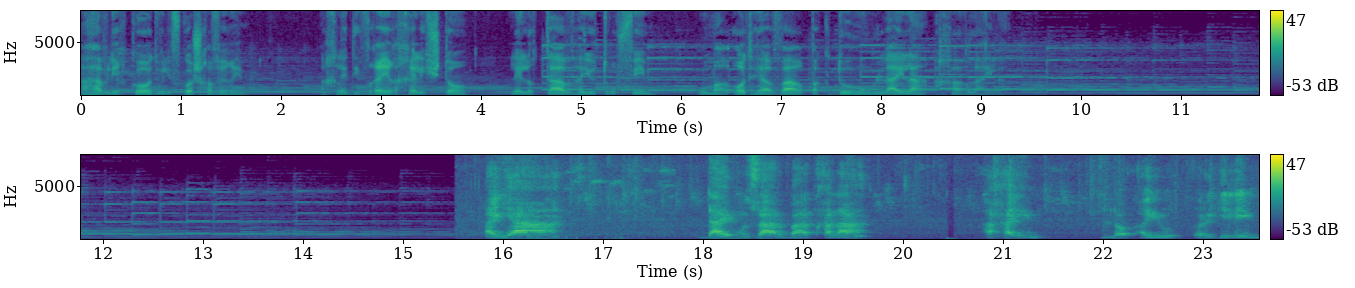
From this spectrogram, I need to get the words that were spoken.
אהב לרקוד ולפגוש חברים. אך לדברי רחל אשתו, לילותיו היו טרופים, ומראות העבר פקדוהו לילה אחר לילה. היה די מוזר בהתחלה, החיים לא היו רגילים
